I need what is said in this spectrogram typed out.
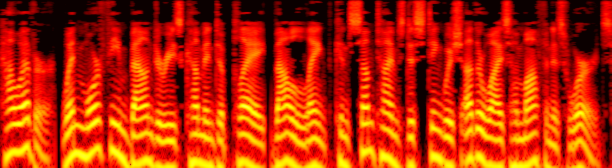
However, when morpheme boundaries come into play, vowel length can sometimes distinguish otherwise homophonous words.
